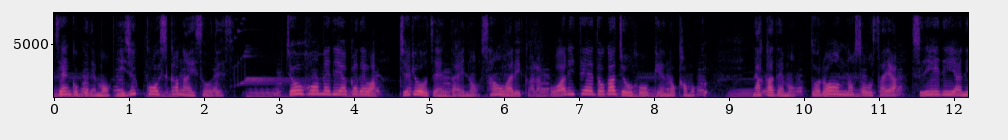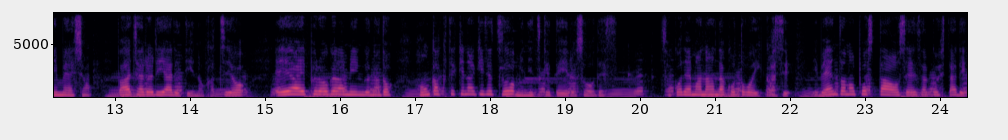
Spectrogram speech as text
全国でも20校しかないそうです。情報メディア科では授業全体の3割から5割程度が情報系の科目。中でもドローンの操作や 3D アニメーションバーチャルリアリティの活用 AI プログラミングなど本格的な技術を身につけているそうです。そこで学んだことを生かしイベントのポスターを制作したり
